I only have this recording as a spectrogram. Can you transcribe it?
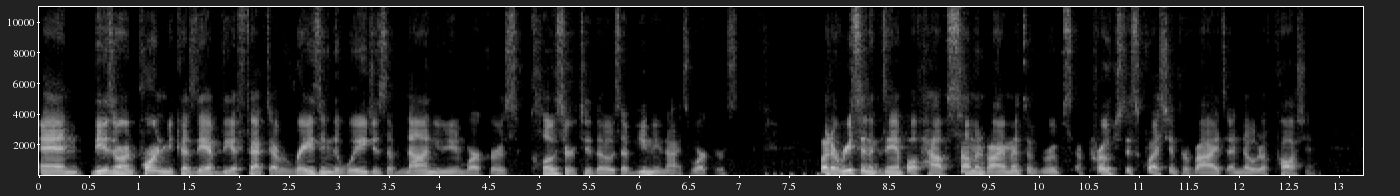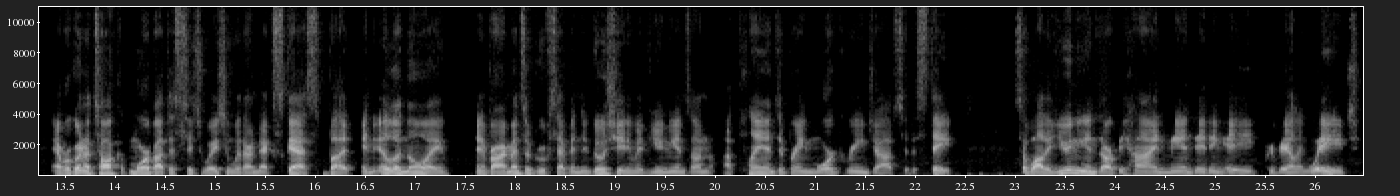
And these are important because they have the effect of raising the wages of non union workers closer to those of unionized workers. But a recent example of how some environmental groups approach this question provides a note of caution. And we're going to talk more about this situation with our next guest. But in Illinois, environmental groups have been negotiating with unions on a plan to bring more green jobs to the state. So while the unions are behind mandating a prevailing wage,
